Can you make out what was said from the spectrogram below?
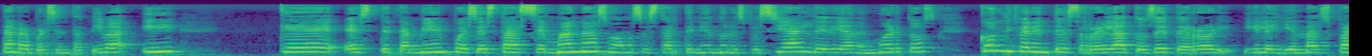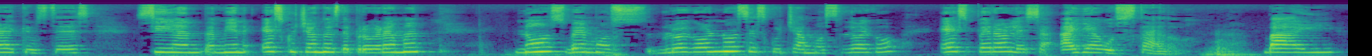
tan representativa y que este también pues estas semanas vamos a estar teniendo un especial de Día de Muertos con diferentes relatos de terror y leyendas para que ustedes sigan también escuchando este programa. Nos vemos luego, nos escuchamos luego. Espero les haya gustado. Bye.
